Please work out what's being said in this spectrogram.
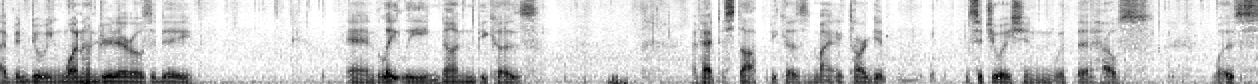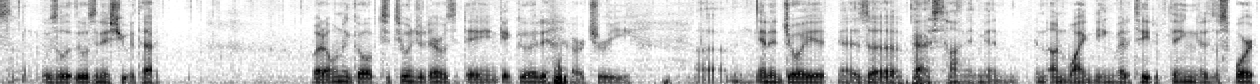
I've been doing 100 arrows a day, and lately none because I've had to stop because my target situation with the house was it was there was an issue with that. But I want to go up to 200 arrows a day and get good at archery um, and enjoy it as a pastime and an unwinding meditative thing as a sport.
